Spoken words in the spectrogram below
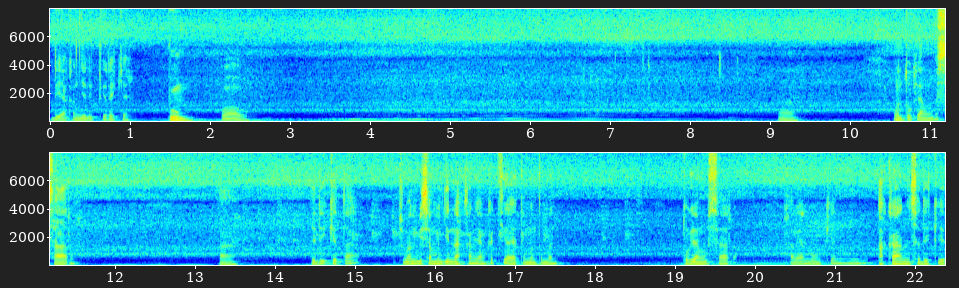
Dia akan jadi tirek ya. Boom. Wow Nah, untuk yang besar, nah, jadi kita cuman bisa menjinakkan yang kecil ya teman-teman. Untuk yang besar, kalian mungkin akan sedikit,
